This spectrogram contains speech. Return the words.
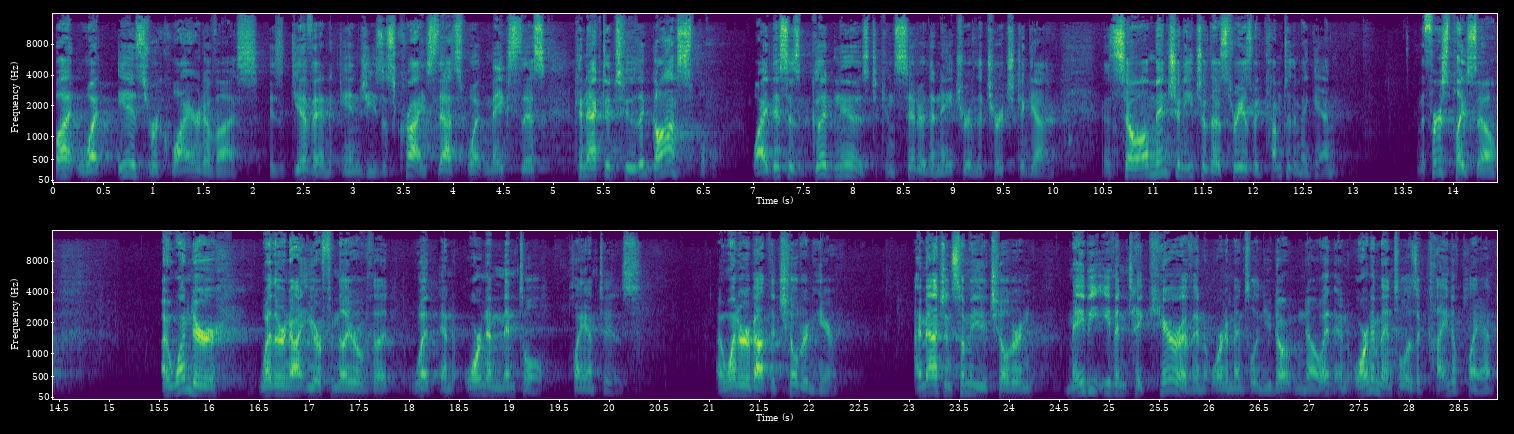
But what is required of us is given in Jesus Christ. That's what makes this connected to the gospel. Why this is good news to consider the nature of the church together. And so I'll mention each of those three as we come to them again. In the first place, though, I wonder whether or not you're familiar with what an ornamental plant is. I wonder about the children here. I imagine some of you children maybe even take care of an ornamental and you don't know it. An ornamental is a kind of plant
